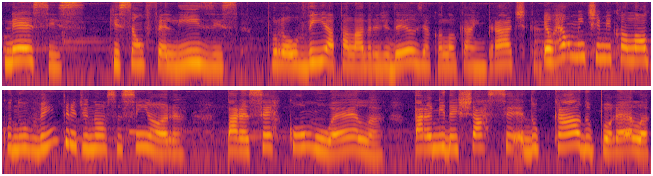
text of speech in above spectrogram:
nesses que são felizes por ouvir a palavra de Deus e a colocar em prática. Eu realmente me coloco no ventre de Nossa Senhora para ser como ela, para me deixar ser educado por ela,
